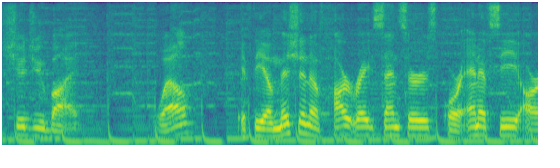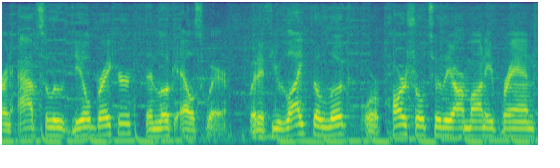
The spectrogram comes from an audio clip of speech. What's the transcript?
should you buy it? Well, if the omission of heart rate sensors or NFC are an absolute deal breaker, then look elsewhere. But if you like the look or partial to the Armani brand,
